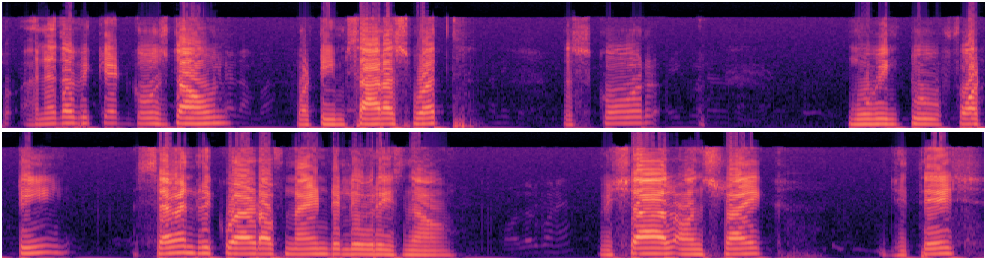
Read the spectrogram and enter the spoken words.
So another wicket goes down for Team Saraswat. The score moving to 40. 7 required of 9 deliveries now. Vishal on strike. Jitesh.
